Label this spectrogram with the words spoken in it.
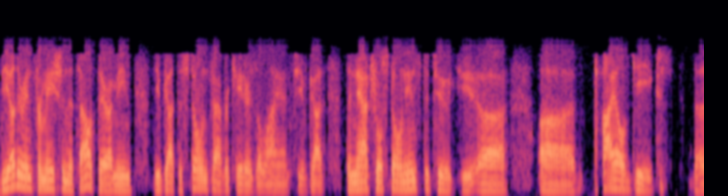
the other information that's out there. I mean, you've got the Stone Fabricators Alliance, you've got the Natural Stone Institute, you, uh, uh, Tile Geeks, the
